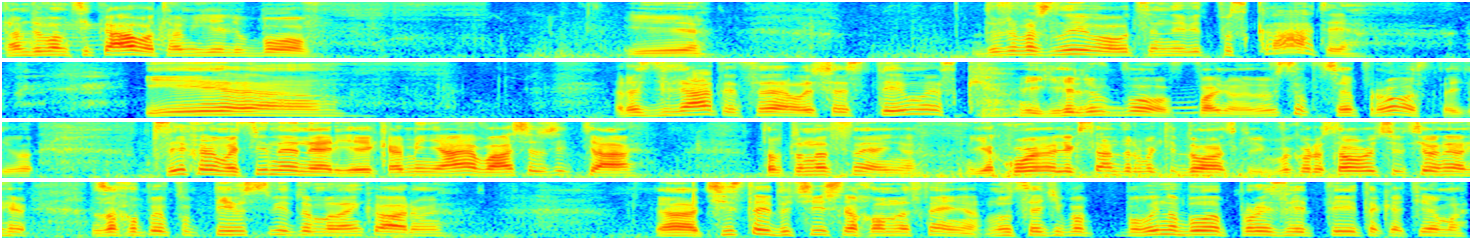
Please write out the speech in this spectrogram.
Там, де вам цікаво, там є любов. І дуже важливо це не відпускати. І е, розділяти це лише з тими, з ким є любов. Поняли? Ну, все, все просто. типу. Психоемоційна енергія, яка міняє ваше життя. Тобто натхнення, якою Олександр Македонський, використовуючи цю енергію, захопив півсвіту маленьку армію. Е, Чисто йдучи шляхом натхнення. Ну це типу, повинна була произойти така тема.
